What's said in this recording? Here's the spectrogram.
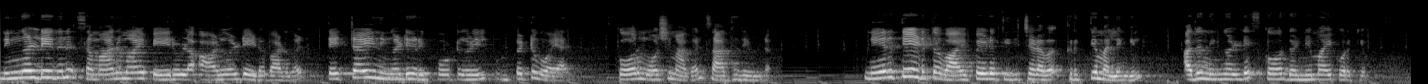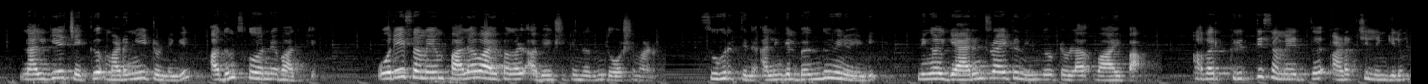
നിങ്ങളുടേതിന് സമാനമായ പേരുള്ള ആളുകളുടെ ഇടപാടുകൾ തെറ്റായി നിങ്ങളുടെ റിപ്പോർട്ടുകളിൽ ഉൾപ്പെട്ടുപോയാൽ സ്കോർ മോശമാകാൻ സാധ്യതയുണ്ട്. നേരത്തെ എടുത്ത വായ്പയുടെ തിരിച്ചടവ് കൃത്യമല്ലെങ്കിൽ അത് നിങ്ങളുടെ സ്കോർ ഗണ്യമായി കുറയ്ക്കും. നൽകിയ ചെക്ക് മടങ്ങിയിട്ടുണ്ടെങ്കിൽ അതും സ്കോറിനെ ബാധിക്കും. ഒരേ സമയം പല വായ്പകൾ അപേക്ഷിക്കുന്നതും ദോഷമാണ്. സുഹൃത്തിന് അല്ലെങ്കിൽ ബന്ധുവിന് വേണ്ടി നിങ്ങൾ ഗ്യാരണ്ടറായിട്ട് നിന്നിട്ടുള്ള വായ്പ അവർ കൃത്യസമയത്ത് അടച്ചില്ലെങ്കിലും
